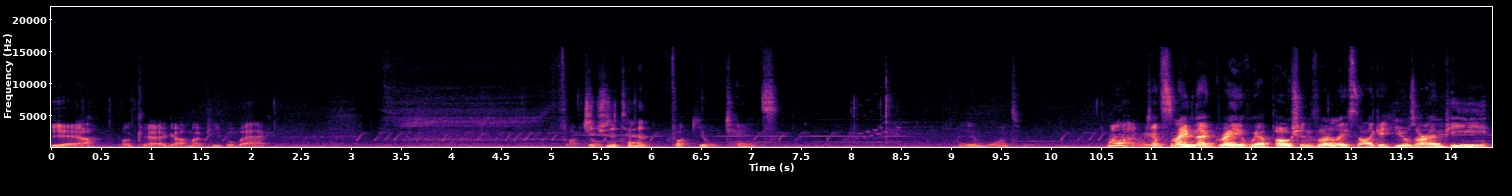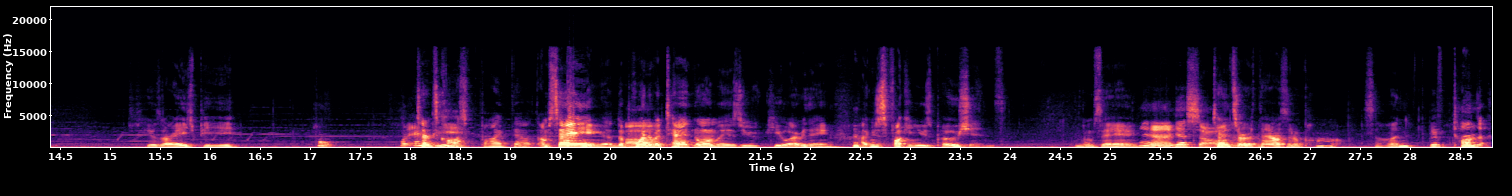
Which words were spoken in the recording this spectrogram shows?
yeah. Okay, I got my people back. Fuck Did your, you tent? Fuck your tents. I didn't want to. Come. It's not even that great if we have potions. Literally, it's not like it heals our MP. It heals our HP what Tents MP? cost 5,000. I'm saying, uh, the point of a uh. tent normally is you heal everything. I can just fucking use potions. You know what I'm saying? Yeah, I guess so. Tents are a thousand a pop, son. We have tons. Of,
